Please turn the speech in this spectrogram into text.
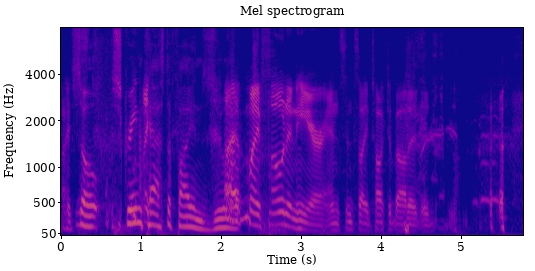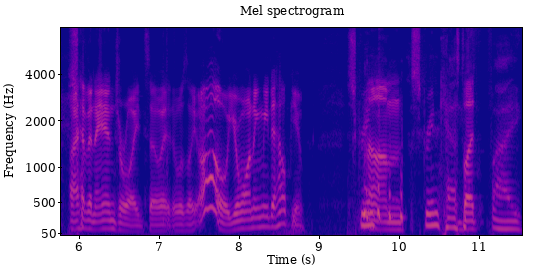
I just, So Screencastify and Zoom. I have my phone in here, and since I talked about it, it I have an Android, so it was like, "Oh, you're wanting me to help you." Screen Um, Screencastify,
